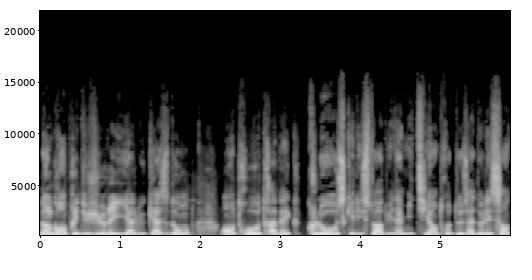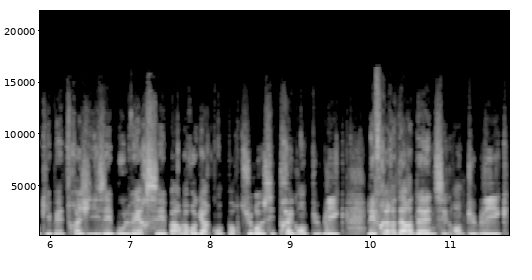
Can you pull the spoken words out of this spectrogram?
Dans le Grand Prix du jury, il y a Lucas Dont, entre autres avec Close, qui est l'histoire d'une amitié entre deux adolescents qui va être fragilisé, bouleversé par le regard qu'on porte sur eux. C'est très grand public. Les Frères Dardenne, c'est grand public.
